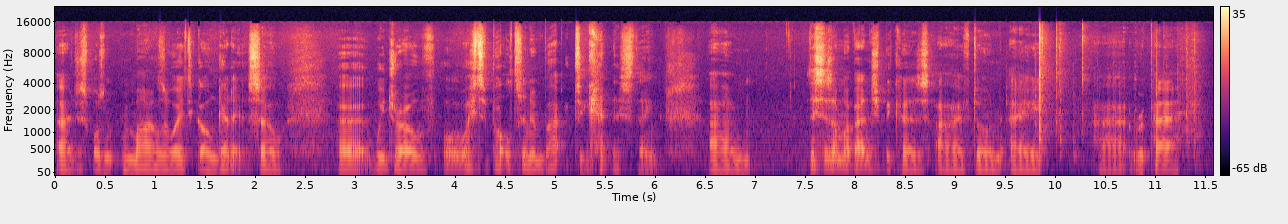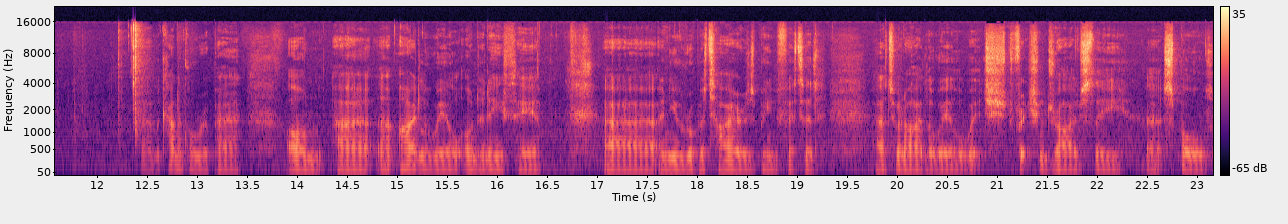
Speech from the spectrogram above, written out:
uh, just wasn't miles away to go and get it. So uh, we drove all the way to Bolton and back to get this thing. Um, this is on my bench because I've done a uh, repair, a mechanical repair on uh, an idler wheel underneath here. Uh, a new rubber tyre has been fitted uh, to an idler wheel which friction drives the uh, spools.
